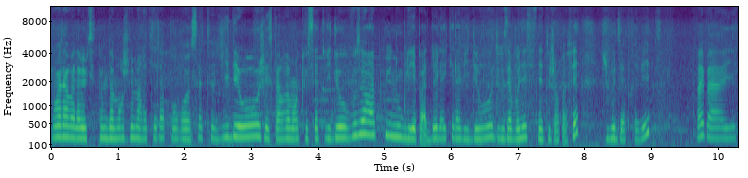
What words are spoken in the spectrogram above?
Voilà, voilà mes petites pommes d'amour, je vais m'arrêter là pour euh, cette vidéo. J'espère vraiment que cette vidéo vous aura plu. N'oubliez pas de liker la vidéo, de vous abonner si ce n'est toujours pas fait. Je vous dis à très vite. Bye bye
